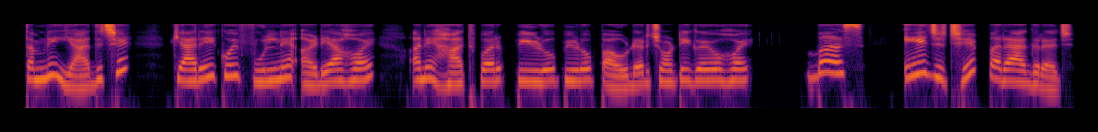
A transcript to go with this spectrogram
તમને યાદ છે ક્યારેય કોઈ ફૂલને અડ્યા હોય અને હાથ પર પીળો પીળો પાવડર ચોંટી ગયો હોય? બસ, એ જ છે પરાગરજ.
